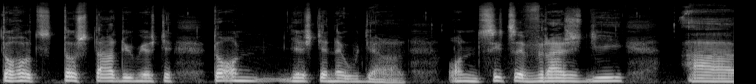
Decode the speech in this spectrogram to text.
toho, to stádium ještě, to on ještě neudělal. On sice vraždí a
